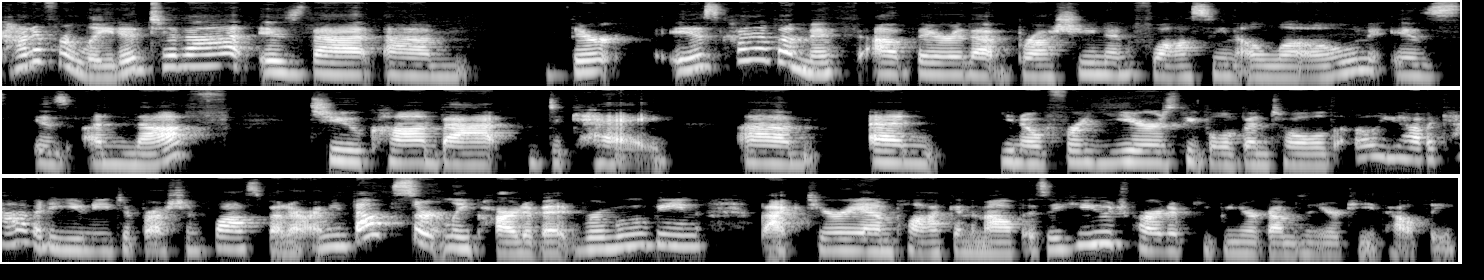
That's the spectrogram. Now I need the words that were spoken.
kind of related to that is that um, there is kind of a myth out there that brushing and flossing alone is is enough to combat decay. Um, and you know for years people have been told oh you have a cavity you need to brush and floss better. I mean that's certainly part of it. Removing bacteria and plaque in the mouth is a huge part of keeping your gums and your teeth healthy.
